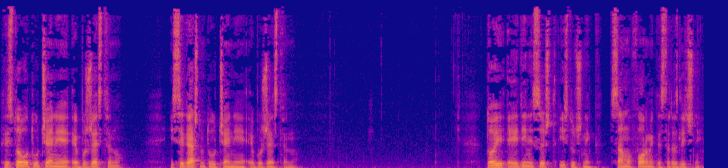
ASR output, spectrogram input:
Христовото учение е божествено и сегашното учение е божествено. Той е един и същ източник, само формите са различни.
